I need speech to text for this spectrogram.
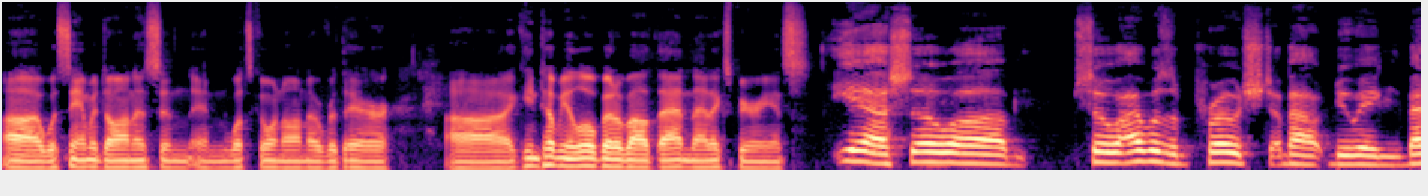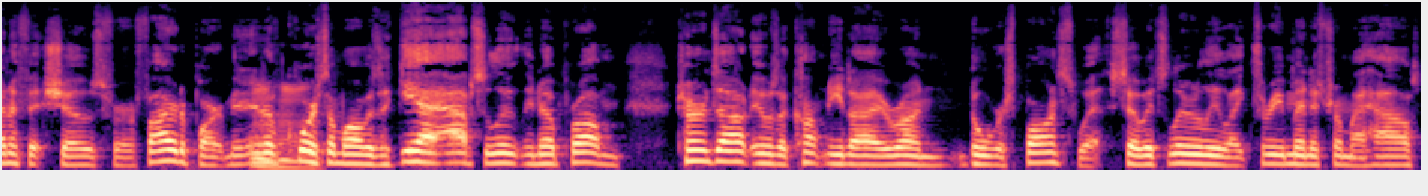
uh, with Sam Adonis and and what's going on over there. Uh, can you tell me a little bit about that and that experience? Yeah, so um so I was approached about doing benefit shows for a fire department, and Mhm. of course I'm always like, yeah, absolutely, no problem. Turns out it was a company that I run dual response with, so it's literally like three minutes from my house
